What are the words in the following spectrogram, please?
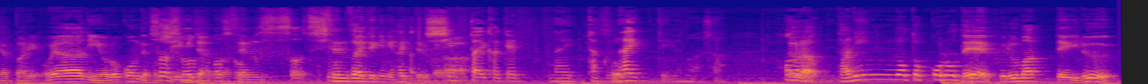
やっぱり親に喜んでほしいみたいなのがそう潜在的に入ってるか心ら配かけないたくないっていうのはさだから他人のところで振る舞っている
